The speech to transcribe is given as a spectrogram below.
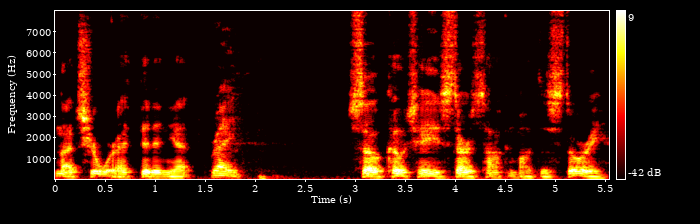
not sure where I fit in yet. right. So Coach Hayes starts talking about this story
